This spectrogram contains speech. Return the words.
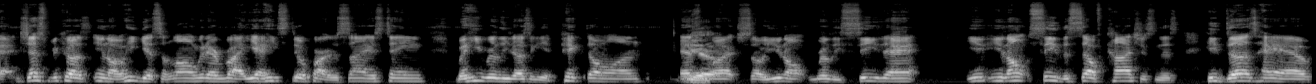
Uh, just because you know he gets along with everybody, yeah, he's still part of the science team, but he really doesn't get picked on as yeah. much, so you don't really see that. You you don't see the self consciousness. He does have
